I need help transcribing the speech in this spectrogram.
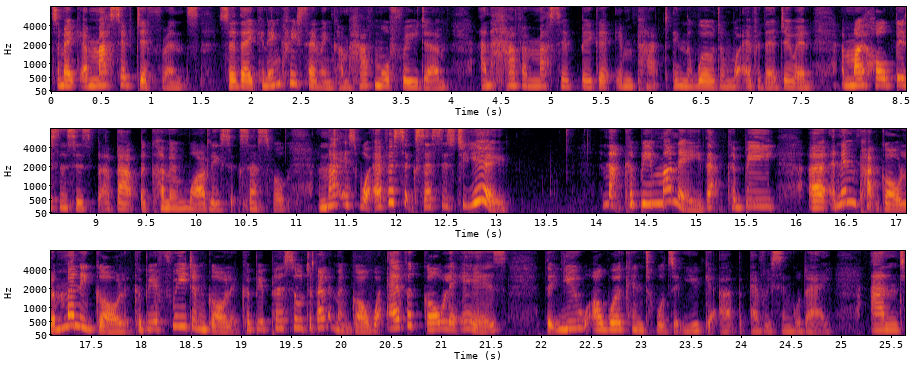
to make a massive difference so they can increase their income, have more freedom, and have a massive bigger impact in the world and whatever they're doing. And my whole business is about becoming wildly successful, and that is whatever success is to you. And that could be money, that could be uh, an impact goal, a money goal, it could be a freedom goal, it could be a personal development goal, whatever goal it is that you are working towards it, you get up every single day. And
